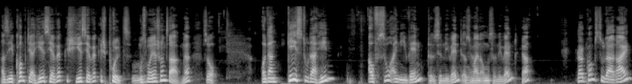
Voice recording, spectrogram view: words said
Also hier kommt ja, hier ist ja wirklich, hier ist ja wirklich Puls, muss man ja schon sagen, ne? So. Und dann gehst du dahin auf so ein Event, das ist ja ein Event, also in meinen Augen ist ein Event, ja. Dann kommst du da rein,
